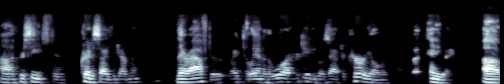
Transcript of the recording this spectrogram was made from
uh, and proceeds to criticize the government. Thereafter, right till the end of the war, and particularly goes after Currie all the time. But anyway, uh,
